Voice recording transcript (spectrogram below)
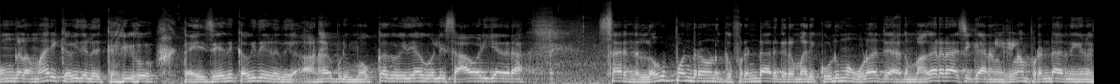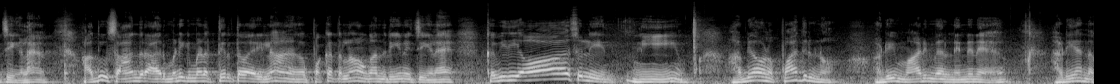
உங்களை மாதிரி கவிதை எழுது கரியோ தயவுசெய்து கவிதை எழுது. ஆனால் இப்படி மொக்க கவிதையாக சொல்லி சாவடிக்காதடா. சார் இந்த லவ் பண்ணுறவனுக்கு ஃப்ரெண்டாக இருக்கிற மாதிரி குடும்பம் உலகத்தை அது மகர ராசிக்காரங்களுக்கெல்லாம் ஃப்ரெண்டாக இருந்தீங்கன்னு வச்சிங்களேன் அதுவும் சாயந்தரம் ஆறு மணிக்கு மேலே தீர்த்தவாரிலாம் பக்கத்துலலாம் உட்காந்துட்டீங்கன்னு வச்சிங்களேன் கவிதையாக சொல்லி நீ அப்படியே அவளை பார்த்துருக்கணும் அப்படியே மாடி மேலே நின்றுன்னு அப்படியே அந்த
